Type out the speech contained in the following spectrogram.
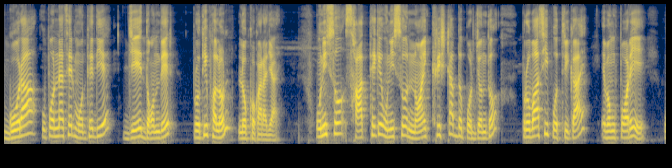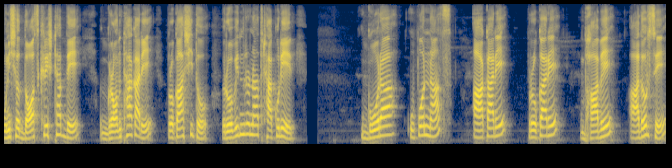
গোরা উপন্যাসের মধ্যে দিয়ে যে দ্বন্দ্বের প্রতিফলন লক্ষ্য করা যায়? উনিশশো সাত থেকে উনিশশো নয় খ্রিস্টাব্দ পর্যন্ত প্রবাসী পত্রিকায় এবং পরে উনিশশো দশ খ্রিস্টাব্দে গ্রন্থাকারে প্রকাশিত রবীন্দ্রনাথ ঠাকুরের গোরা উপন্যাস আকারে, প্রকারে, ভাবে, আদর্শে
